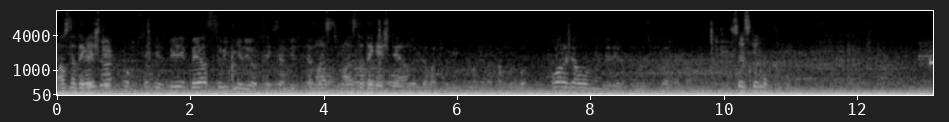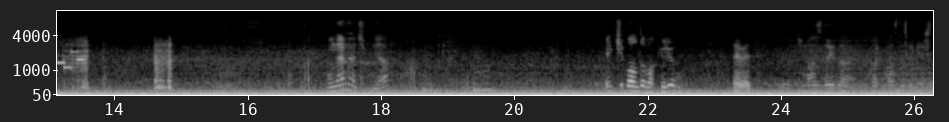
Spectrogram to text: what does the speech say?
Mazda da geçti. 38 bir beyaz Civic geliyor 81 plaka. Maz- Mazda da geçti ya. O aracı alalım inceleyelim. Ses gelmedi. Bu nereden çıktı ya? Ekip aldı bak görüyor musun? Evet. Mazda'yı da bak Mazda da geçti.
